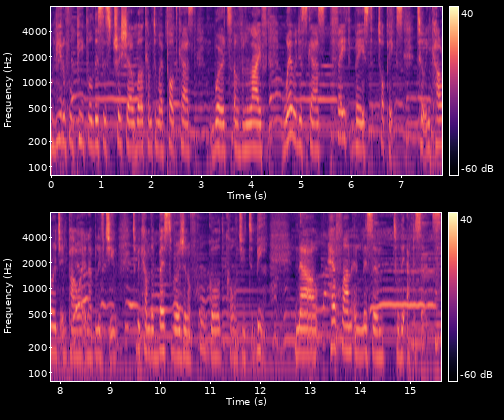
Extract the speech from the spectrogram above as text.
beautiful people. This is Trisha. Welcome to my podcast, Words of Life, where we discuss faith based topics to encourage, empower, and uplift you to become the best version of who God called you to be. Now, have fun and listen to the episodes.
